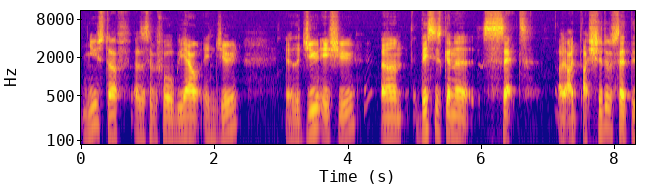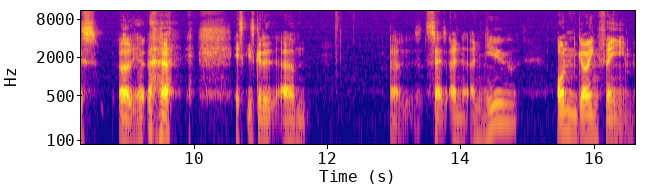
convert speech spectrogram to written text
new stuff, as I said before, will be out in June. Uh, the June issue. Um, this is gonna set. I, I, I should have said this earlier. it's, going to um, uh, set a, a new ongoing theme.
